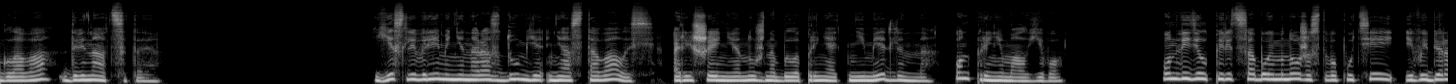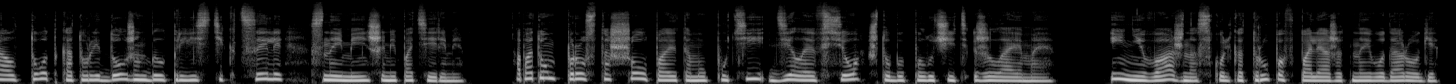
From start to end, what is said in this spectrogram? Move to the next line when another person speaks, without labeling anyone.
Глава 12. Если времени на раздумье не оставалось, а решение нужно было принять немедленно, он принимал его. Он видел перед собой множество путей и выбирал тот, который должен был привести к цели с наименьшими потерями. А потом просто шел по этому пути, делая все, чтобы получить желаемое. И неважно, сколько трупов поляжет на его дороге,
